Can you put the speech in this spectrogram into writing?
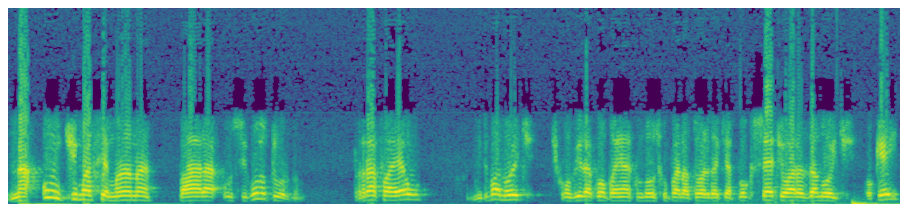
na última semana para o segundo turno. Rafael, muito boa noite. Te convido a acompanhar conosco o parlatório daqui a pouco, sete horas da noite, ok?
